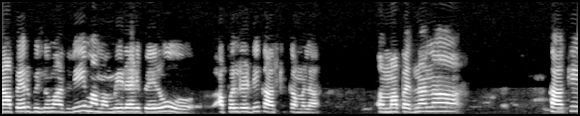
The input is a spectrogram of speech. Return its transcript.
నా పేరు బిందు మాధవి. మా మమ్మీ డాడీ పేరు అప్పలరెడ్డి కాకి కమల. మా పెద్దనాన్న కాకి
